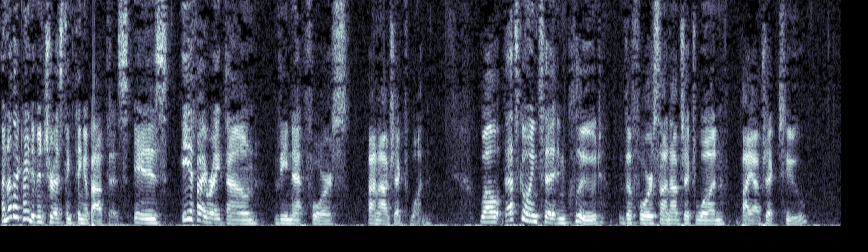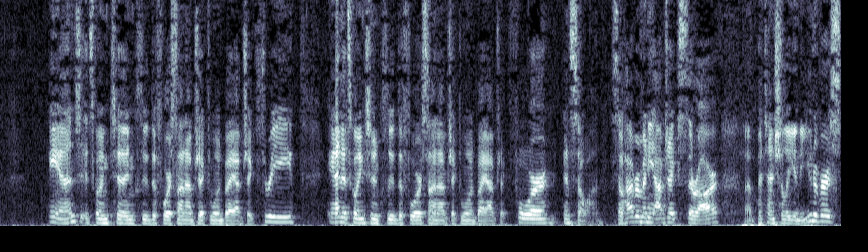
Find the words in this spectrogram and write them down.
another kind of interesting thing about this is if I write down the net force on object 1, well, that's going to include the force on object 1 by object 2, and it's going to include the force on object 1 by object 3 and it's going to include the force on object 1 by object 4 and so on. So however many objects there are uh, potentially in the universe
